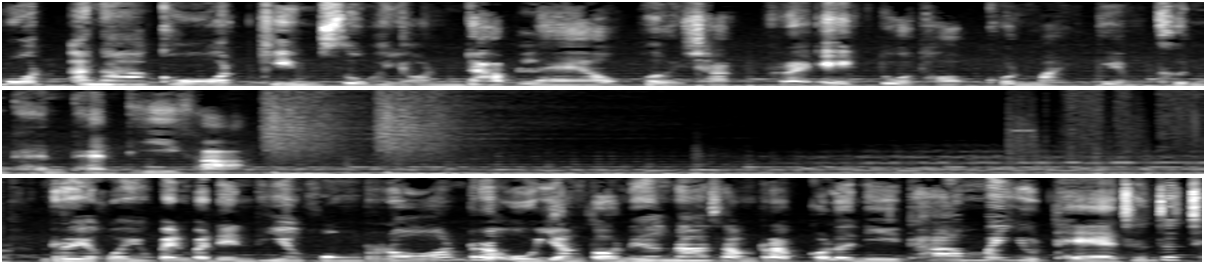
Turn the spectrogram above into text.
หมดอนาคต คิมซูฮยอนดับแล้ว เผยชัดพระเอกตัวท็อปคนใหม่เตรียมขึ้นแท่นแทนที่ค่ะ เรียกว่ายังเป็นประเด็นที่ยังคงร้อนระอุอย่างต่อเนื่องนะสำหรับกรณีถ้าไม่หยุดแถฉันจะแฉ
